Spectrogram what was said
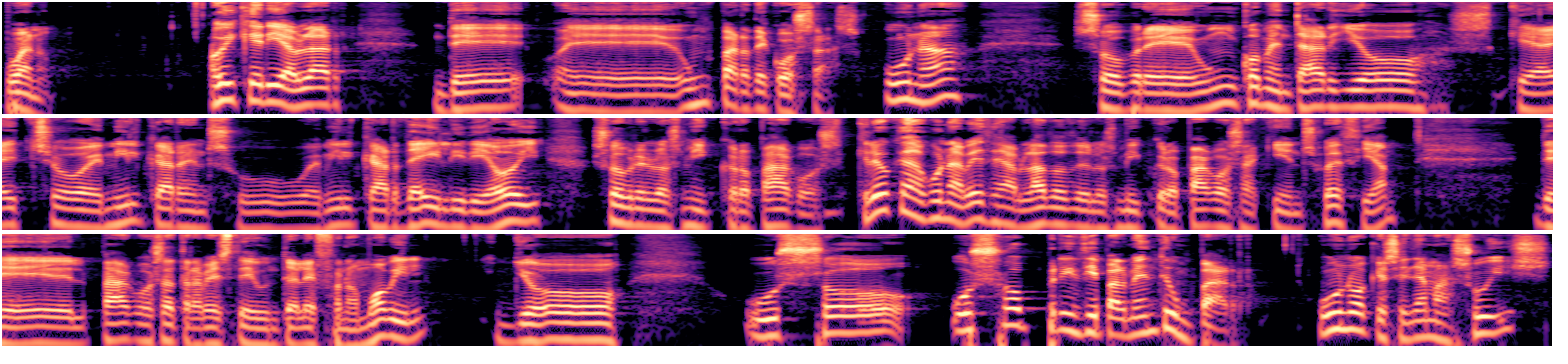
Bueno, hoy quería hablar de eh, un par de cosas. Una sobre un comentario que ha hecho Emilcar en su Emilcar Daily de hoy sobre los micropagos. Creo que alguna vez he hablado de los micropagos aquí en Suecia, de pagos a través de un teléfono móvil. Yo uso, uso principalmente un par. Uno que se llama Swish,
